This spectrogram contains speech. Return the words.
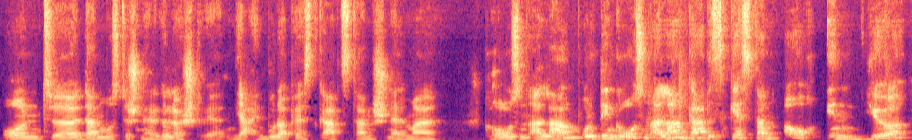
Und äh, dann musste schnell gelöscht werden. Ja, in Budapest gab es dann schnell mal großen Alarm. Und den großen Alarm gab es gestern auch in Jör.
